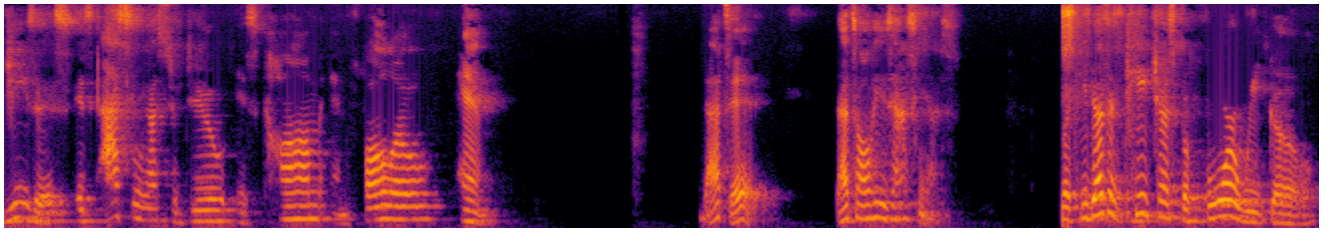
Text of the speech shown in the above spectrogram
Jesus, is asking us to do is come and follow him. That's it. That's all he's asking us. Look, he doesn't teach us before we go,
